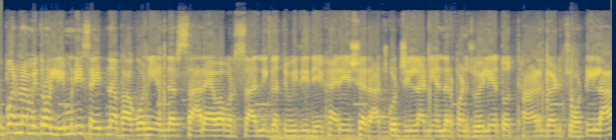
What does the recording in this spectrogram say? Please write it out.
ઉપરના મિત્રો લીમડી સહિતના ભાગોની અંદર સારા એવા વરસાદની ગતિવિધિ દેખાઈ રહી છે. રાજકોટ જિલ્લાની અંદર પણ જોઈ લઈએ તો થાણગઢ, ચોટીલા,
